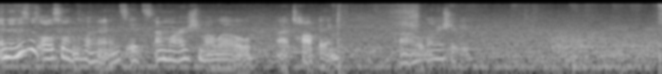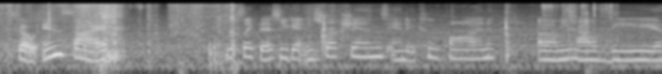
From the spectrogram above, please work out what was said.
And then this is also on clearance it's a marshmallow uh, topping. Uh, let me show you. So inside looks like this. You get instructions and a coupon. Um, you have the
